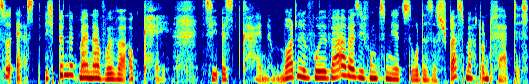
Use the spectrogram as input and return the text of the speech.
Zuerst, ich bin mit meiner Vulva okay. Sie ist keine Model-Vulva, aber sie funktioniert so, dass es Spaß macht und fertig.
